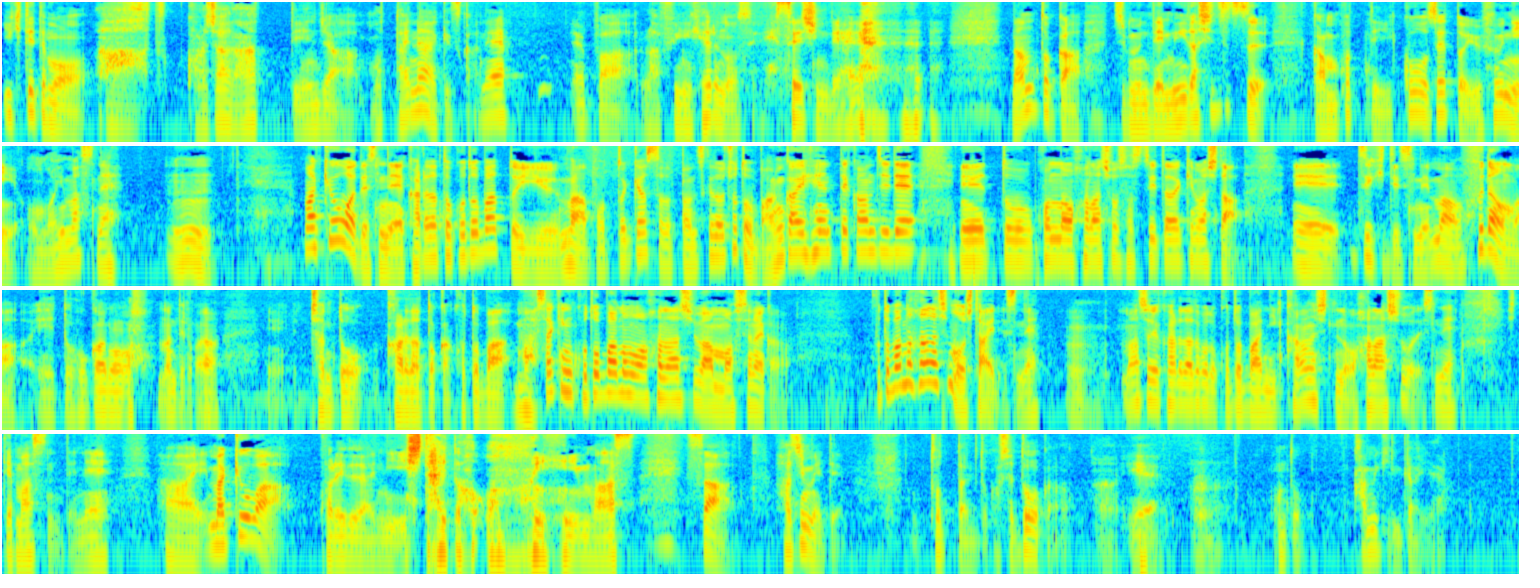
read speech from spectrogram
生きててもああこれじゃあなっていうんじゃもったいないわけですからね。やっぱラフィン・ヘルの 精神でなんとか自分で見出しつつ頑張っていこうぜというふうに思いますねうんまあ、今日はですね、体と言葉という、まあ、ポッドキャストだったんですけど、ちょっと番外編って感じで、えっ、ー、と、こんなお話をさせていただきました。えー、ぜひですね、まあ、普段は、えっ、ー、と、他の、なんていうのかな、えー、ちゃんと体とか言葉、まあ、最近言葉の話はあんましてないかな。言葉の話もしたいですね。うん。まあそういう体と言葉に関してのお話をですね、してますんでね。はい。まあ今日はこれぐらいにしたいと思います。さあ、初めて撮ったりとかしてどうかな？いえ、うん。本当髪切りたいね。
